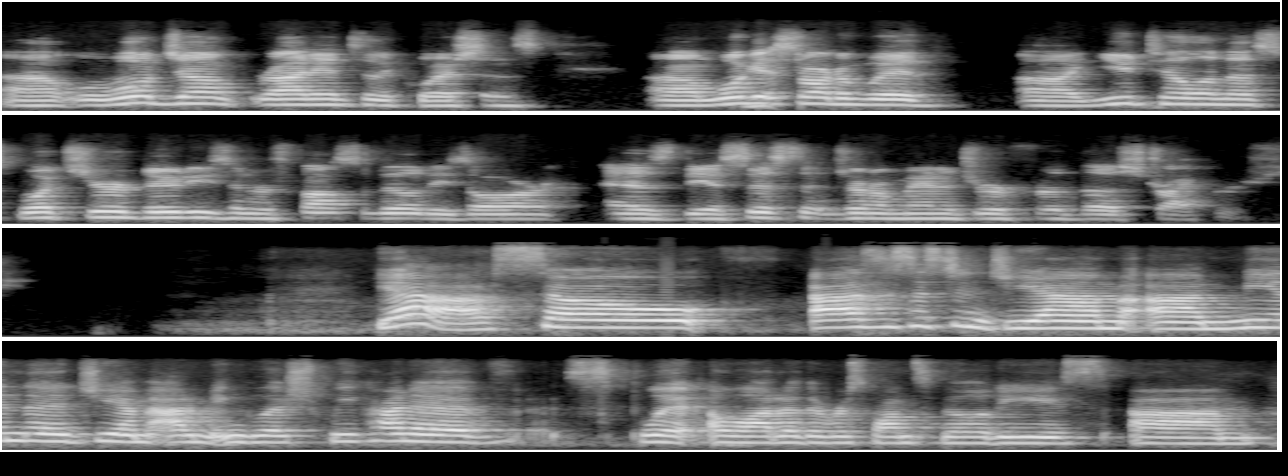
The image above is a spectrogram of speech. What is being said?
Uh, well, we'll jump right into the questions. Um, we'll get started with uh, you telling us what your duties and responsibilities are as the assistant general manager for the Stripers. Yeah. So, as assistant GM, um, me and the GM, Adam English, we kind of split a lot of the responsibilities. Um,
